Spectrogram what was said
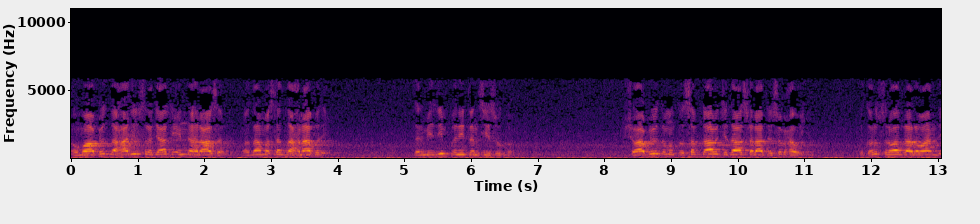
اور موافق دا حادث رجات ان العصر، اور دا مستق دا حناف دے ترمیزیم پر تنسیسوں شوافی تو منتصب دار چدا سلات صبح ہوئی۔ کرو سروات را روان دے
